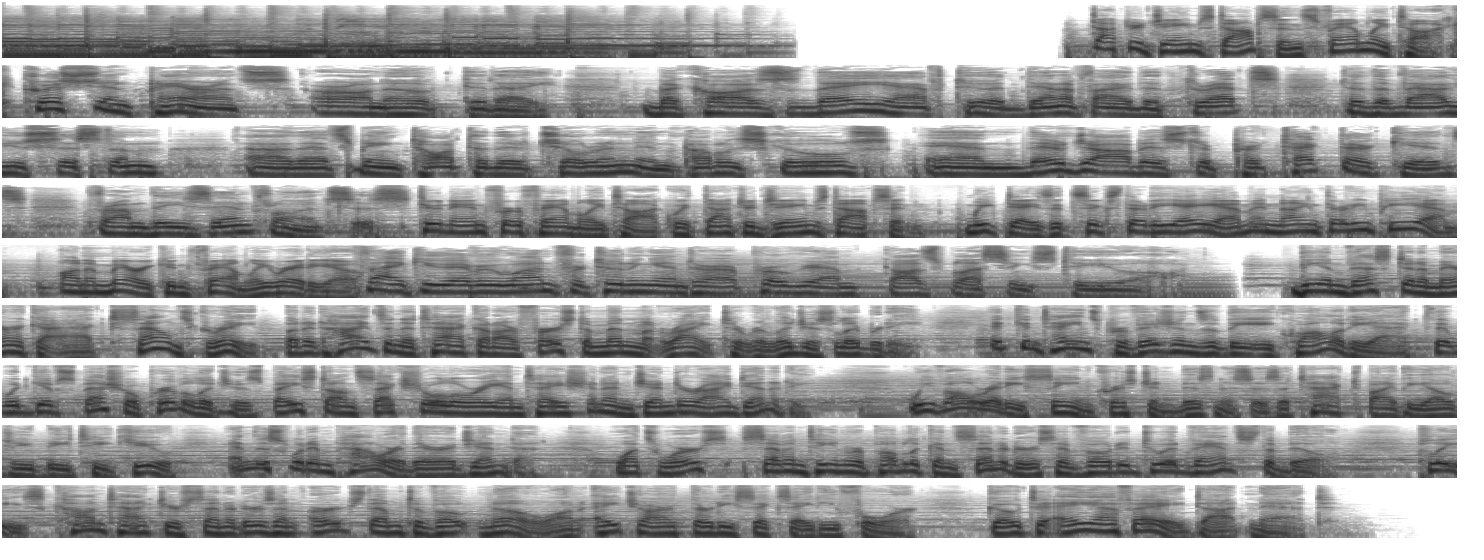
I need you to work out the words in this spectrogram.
Dr. James Dobson's Family Talk. Christian parents are on the hook today because they have to identify the threats to the value system uh, that's being taught to their children in public schools. And their job is to protect their kids from these influences. Tune in for Family Talk with Dr. James Dobson, weekdays at 6.30 a.m. and 9.30 p.m. on American Family Radio. Thank you, everyone, for tuning in to our program. God's blessings to you all. The Invest in America Act sounds great, but it hides an attack on our First Amendment right to religious liberty. It contains provisions of the Equality Act that would give special privileges based on sexual orientation and gender identity. We've already seen Christian businesses attacked by the LGBTQ, and this would empower their agenda. What's worse, 17 Republican senators have voted to advance the bill. Please contact your senators and urge them to vote no on H.R. 3684. Go to afa.net.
